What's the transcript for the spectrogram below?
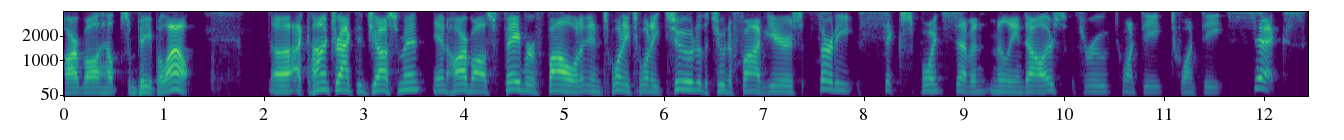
Harbaugh helped some people out. Uh, a contract adjustment in Harbaugh's favor followed in 2022 to the tune of five years, $36.7 million through 2026.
